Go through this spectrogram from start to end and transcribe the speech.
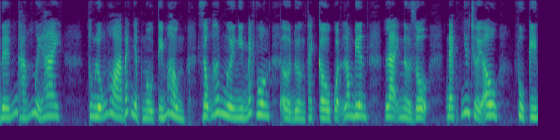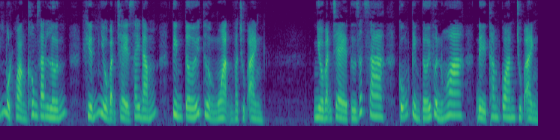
đến tháng 12, thung lũng hoa bách nhật màu tím hồng rộng hơn 10.000 m2 ở đường Thạch Cầu, quận Long Biên lại nở rộ, đẹp như trời Âu, phủ kín một khoảng không gian lớn, khiến nhiều bạn trẻ say đắm, tìm tới thưởng ngoạn và chụp ảnh. Nhiều bạn trẻ từ rất xa cũng tìm tới vườn hoa để tham quan chụp ảnh.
